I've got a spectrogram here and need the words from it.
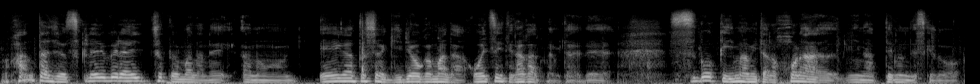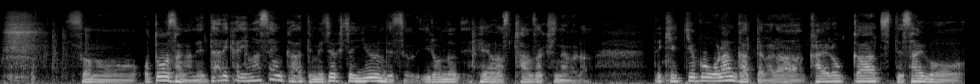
ファンタジーを作れるぐらい、ちょっとまだね、あの、映画としての技量がまだ追いついてなかったみたいで、すごく今見たらホラーになってるんですけど、その、お父さんがね、誰かいませんか？ってめちゃくちゃ言うんですよ。いろんな部屋を探索しながら。で、結局おらんかったから、帰ろっか、つって最後、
